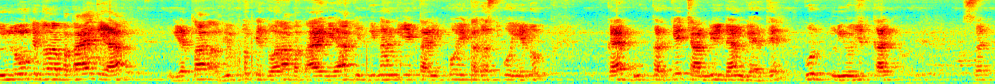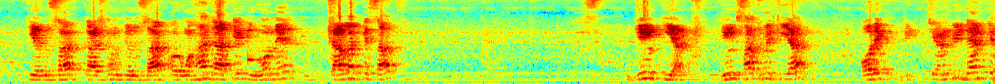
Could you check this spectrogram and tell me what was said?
इन लोगों के द्वारा बताया गया, गिरफ़्तार अभियुक्तों के द्वारा बताया गया कि दिनांक एक तारीख को, एक अगस्त को ये लोग कैब बुक करके चांदील डैम गए थे। पूर्व नियोजित कार्य के अनुसार, कार्यक्रम के अनुसार, और वहाँ जाके इन्होंने चालक के साथ ड्रिंक किया ड्रिंक साथ में किया और एक चांदी डैम के,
